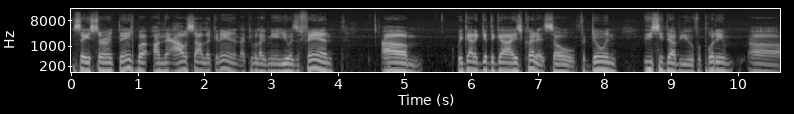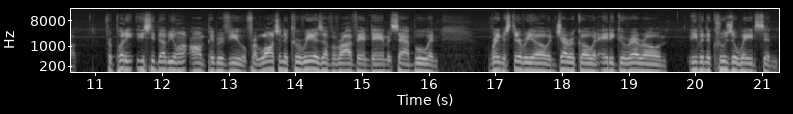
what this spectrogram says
say certain things. But on the outside looking in, like people like me and you as a fan, um, we got to give the guy his credit. So for doing ECW, for putting uh, for putting ECW on, on pay per view, for launching the careers of Rob Van Dam and Sabu and Rey Mysterio and Jericho and Eddie Guerrero and even the cruiserweights and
